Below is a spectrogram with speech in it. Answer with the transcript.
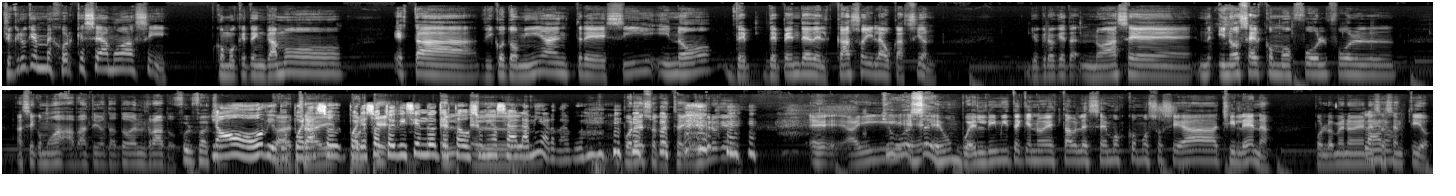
yo creo que es mejor que seamos así. Como que tengamos esta dicotomía entre sí y no, de- depende del caso y la ocasión. Yo creo que no hace. Y no ser como full, full. Así como, ah, patriota todo el rato. Full. No, obvio, pues por eso, por eso estoy diciendo que el- Estados Unidos el- sea la mierda. pues. Por eso, ¿cachai? Yo creo que eh, ahí es, un buen límite que nos establecemos como sociedad chilena, por lo menos en Claro. ese sentido.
